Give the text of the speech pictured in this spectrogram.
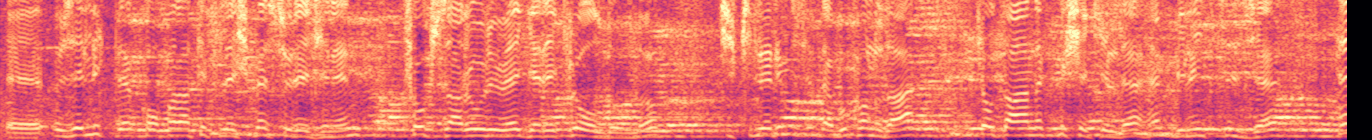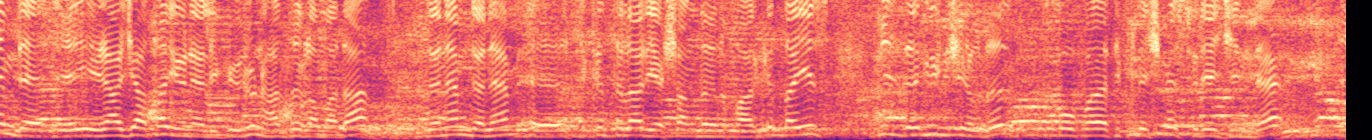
E, özellikle kooperatifleşme sürecinin çok zaruri ve gerekli olduğunu, çiftçilerimizin de bu konuda çok dağınık bir şekilde hem bilinçsizce hem de e, ihracata yönelik ürün hazırlamada dönem dönem e, sıkıntılar yaşandığını farkındayız. Biz de 3 yıldır kooperatifleşme sürecinde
